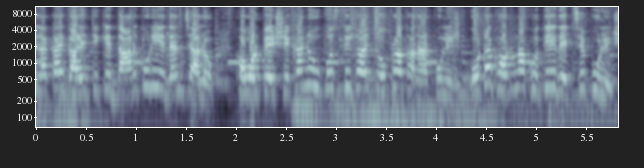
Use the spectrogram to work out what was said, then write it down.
এলাকায় গাড়িটিকে দাঁড় করিয়ে দেন চালক। খবর পেয়ে সেখানে উপস্থিত হয় চোপড়া থানার পুলিশ। গোটা ঘটনা খতিয়ে দেখছে পুলিশ।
